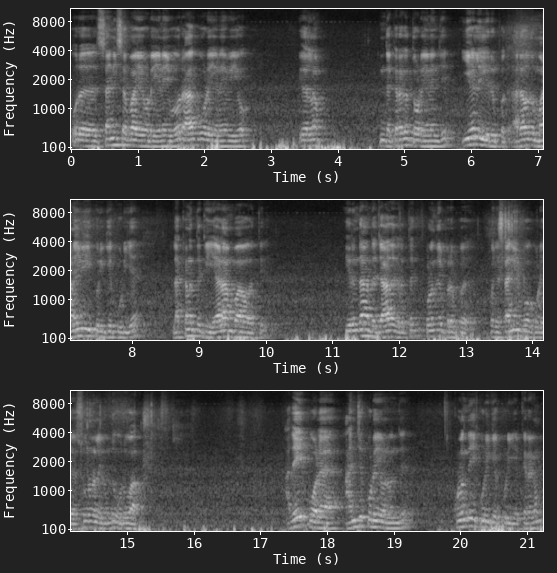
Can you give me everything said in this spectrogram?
ஒரு சனி செவ்வாயோட இணைவோ ராகுவோட இணைவையோ இதெல்லாம் இந்த கிரகத்தோடு இணைஞ்சு ஏழில் இருப்பது அதாவது மனைவியை குறிக்கக்கூடிய லக்கணத்துக்கு ஏழாம் பாவத்தில் இருந்தால் அந்த ஜாதகத்துக்கு குழந்தை பிறப்பு கொஞ்சம் தள்ளி போகக்கூடிய சூழ்நிலை வந்து உருவாகும். அதே போல் அஞ்சு குடையவன் வந்து குழந்தையை குறிக்கக்கூடிய கிரகம்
